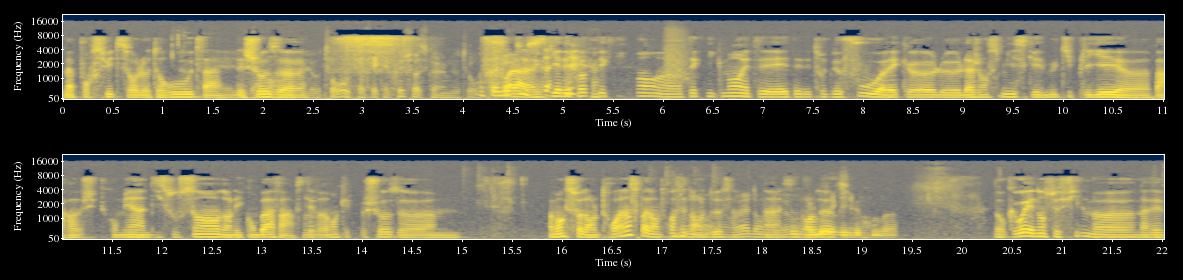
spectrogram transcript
la poursuite sur l'autoroute, enfin des choses. Euh, l'autoroute, ça quelque chose quand même l'autoroute. Voilà, qui à l'époque techniquement, euh, techniquement était, était des trucs de fou avec euh, l'agent Smith qui est multiplié par je sais plus combien 10 ou 100 dans les combats. Enfin, c'était vraiment quelque chose. Avant que ce soit dans le 3. Non, c'est pas dans le 3, c'est dans le 2. Ça. Ouais, dans, le 2, dans le 2, oui, le combat. Donc ouais, non, ce film m'avait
